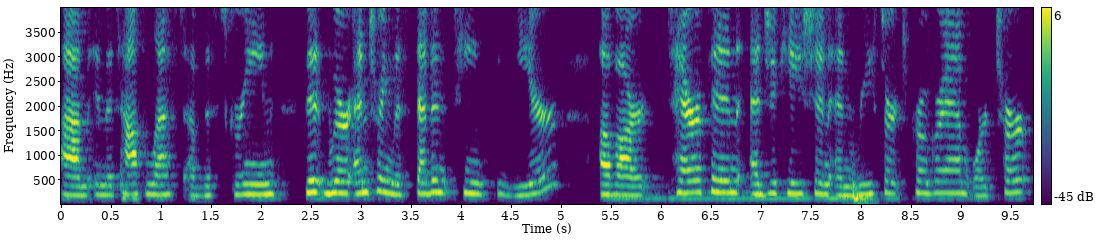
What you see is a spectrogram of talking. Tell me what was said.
um, in the top left of the screen. That we're entering the 17th year of our Terrapin Education and Research Program, or TERP,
